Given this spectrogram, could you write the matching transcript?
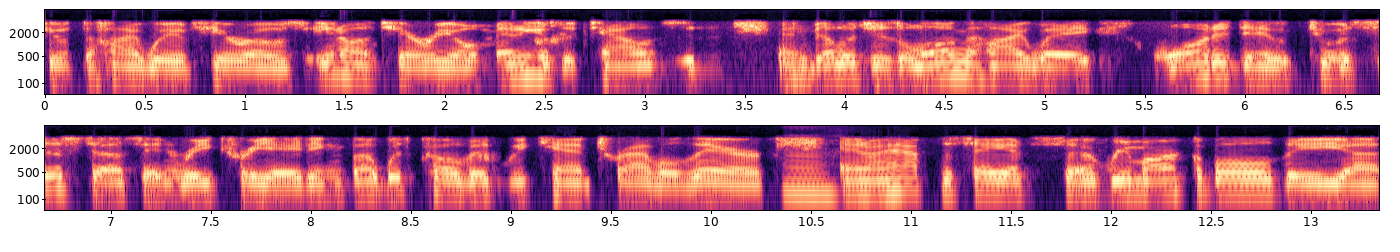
shoot the Highway of Heroes in Ontario. Many of the towns and, and villages along the highway wanted to, to assist us in recreating, but with COVID, we can't travel there. Mm. And I have to say, it's uh, remarkable. The uh,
